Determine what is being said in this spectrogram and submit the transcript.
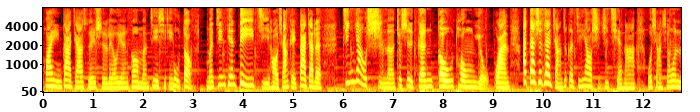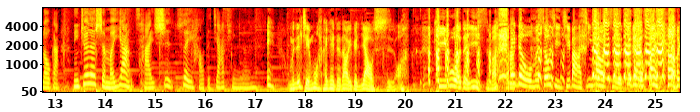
欢迎大家随时留言跟我们进行互动。我们今天第一集哈，想给大家的金钥匙呢，就是跟沟通有关啊。但是在讲这个金钥匙之前呢、啊，我想先问 Loga，你觉得什么样才是最好的家庭呢？哎，我们的节目还可以得到一个钥匙哦。keyword 的意思吗？那等我们收集几把金钥匙，就可以换到一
